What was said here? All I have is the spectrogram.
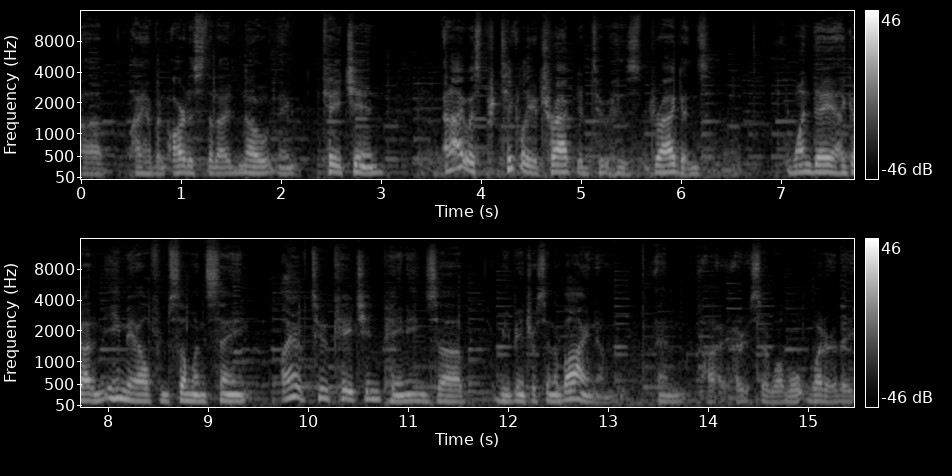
Uh, I have an artist that I know named Kei Chin, and I was particularly attracted to his dragons. One day I got an email from someone saying, I have two Kei Chin paintings. Uh, we'd be interested in buying them. And I, I said, well, what are they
